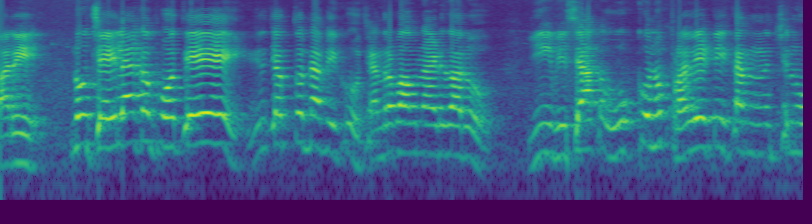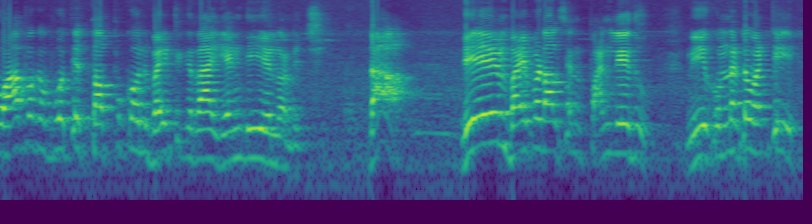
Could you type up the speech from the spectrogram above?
మరి నువ్వు చేయలేకపోతే ఇది చెప్తున్నా మీకు చంద్రబాబు నాయుడు గారు ఈ విశాఖ ఉక్కును ప్రైవేటీకరణ నుంచి నువ్వు ఆపకపోతే తప్పుకొని బయటికి రా ఎన్డీఏలో నుంచి. దా ఏం భయపడాల్సిన పని లేదు. నీకున్నటువంటి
